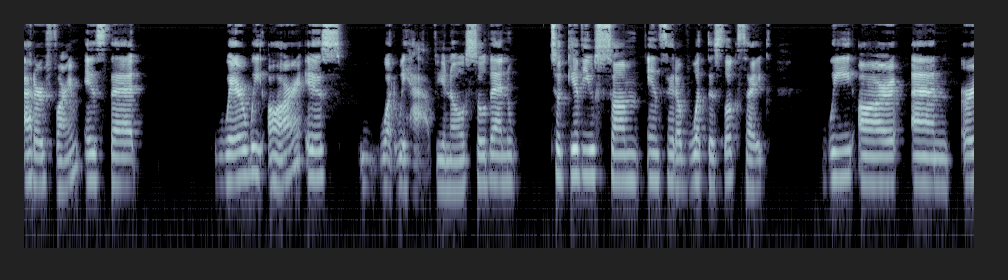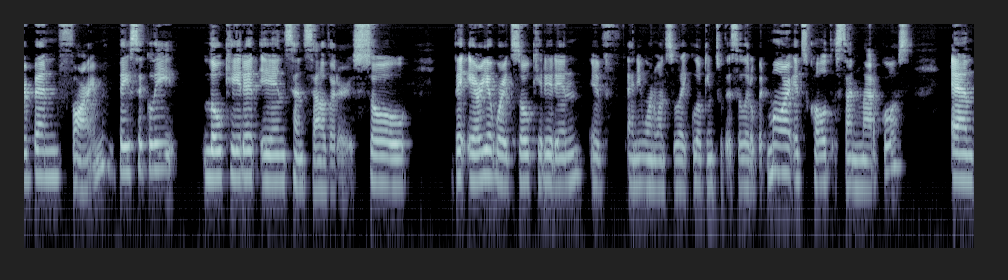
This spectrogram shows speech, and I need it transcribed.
at our farm is that where we are is what we have, you know. So then to give you some insight of what this looks like, we are an urban farm basically located in San Salvador. So the area where it's located in, if anyone wants to like look into this a little bit more, it's called San Marcos. And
